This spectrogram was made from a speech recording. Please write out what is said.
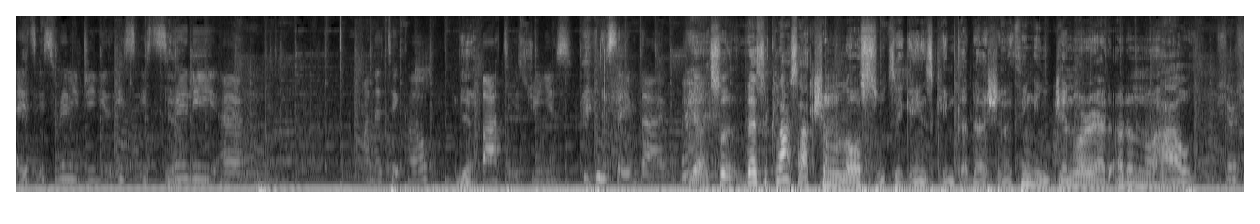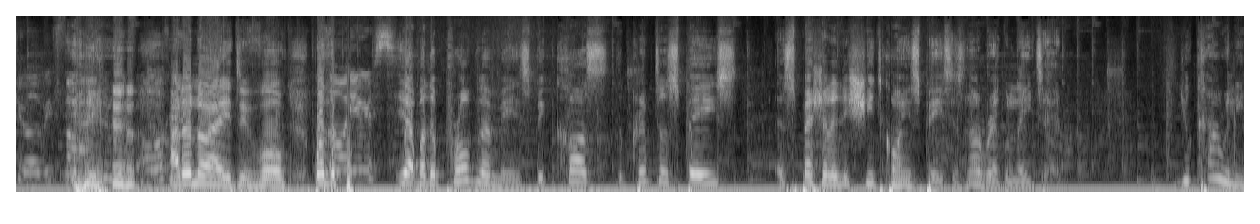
it's, it's really genius. It's it's Yeah. really um, unethical, Yeah. but it's genius at the same time. Yeah, so there's a class action lawsuit against Kim Kardashian. I think in January. I, I don't know how. I'm sure she will be fine. with all of I don't know how it evolved, but the yeah, but the problem is because the crypto space, especially the shitcoin space, is not regulated. You can't really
